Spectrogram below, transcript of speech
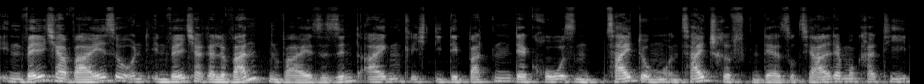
in welcher Weise und in welcher relevanten Weise sind eigentlich die Debatten der großen Zeitungen und Zeitschriften der Sozialdemokratie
